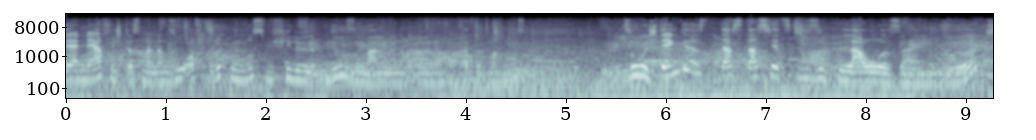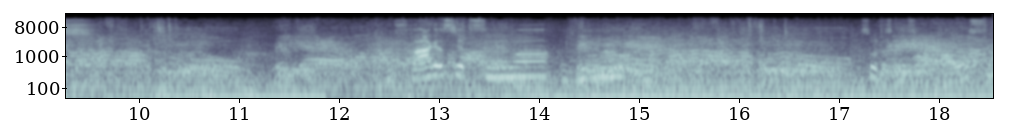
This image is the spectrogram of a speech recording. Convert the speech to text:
Sehr nervig, dass man dann so oft drücken muss, wie viele Linsen man äh, kaputt machen muss. So, ich denke, dass das jetzt diese blaue sein wird. Die Frage ist jetzt nur, wie... So, das geht so außen.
